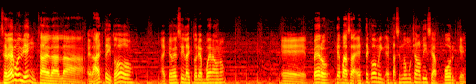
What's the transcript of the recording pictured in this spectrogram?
se ve muy bien, sea, la, el arte y todo. Hay que ver si la historia es buena o no. Pero, ¿qué pasa? Este cómic está haciendo mucha noticia porque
